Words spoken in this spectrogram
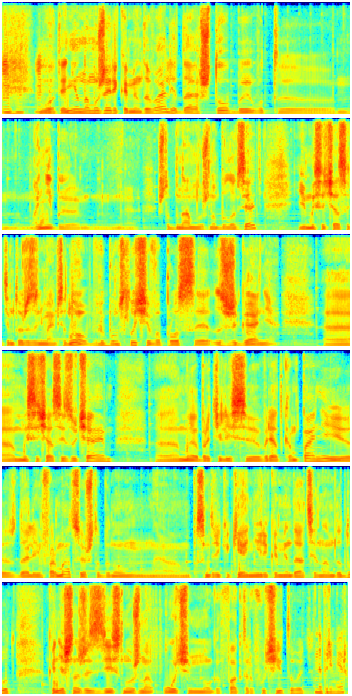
uh-huh. Вот, и они нам уже рекомендовали, да, чтобы вот э, они бы, э, чтобы нам нужно было взять, и мы сейчас этим тоже занимаемся. Но в любом случае вопрос э, сжигания, мы сейчас изучаем. Э, мы обратились в ряд компаний, сдали информацию, чтобы ну, э, посмотреть, какие они рекомендации нам дадут. Конечно же, здесь нужно очень много факторов учитывать. Например?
